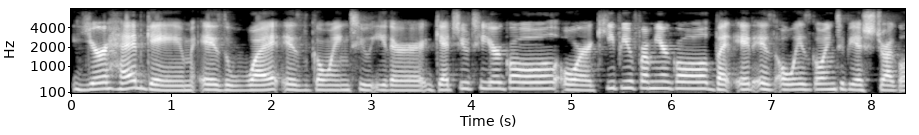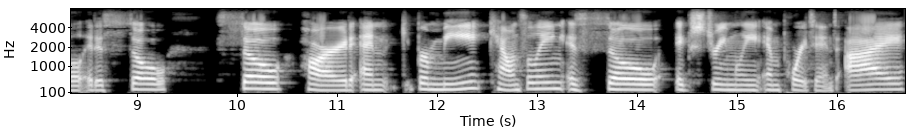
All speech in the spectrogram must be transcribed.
your head game is what is going to either get you to your goal or keep you from your goal, but it is always going to be a struggle. It is so, so hard. And for me, counseling is so extremely important. I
